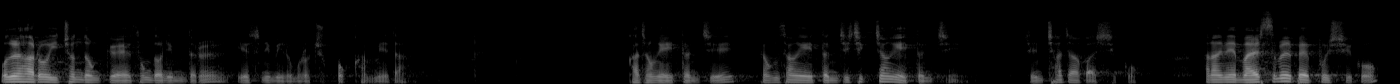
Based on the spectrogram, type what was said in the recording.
오늘 하루 이천동 교회 성도님들을 예수님 이름으로 축복합니다. 가정에 있든지 병상에 있든지 직장에 있든지 주님 찾아가시고 하나님의 말씀을 베푸시고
